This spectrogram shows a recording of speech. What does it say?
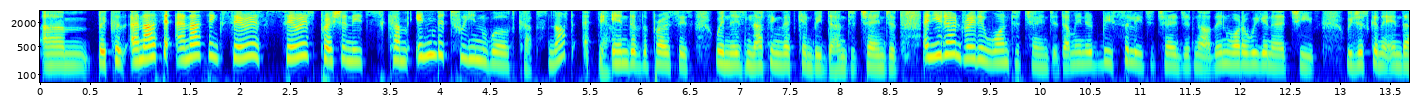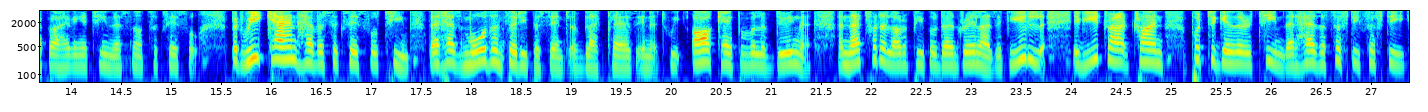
um, because and I th- and I think serious serious pressure needs to come in between World Cups, not at the yeah. end of the process when there's nothing that can be done to change it, and you don't really want to change it. I mean, it'd be silly to change it now. Then what are we going to achieve? We're just going to end up by having a team that's not successful. But we can have a successful team that has more than thirty percent of black players in it. We are capable of doing that, and that's what a lot of people don't realize. If you if you try try and put together a team that has a 50-50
